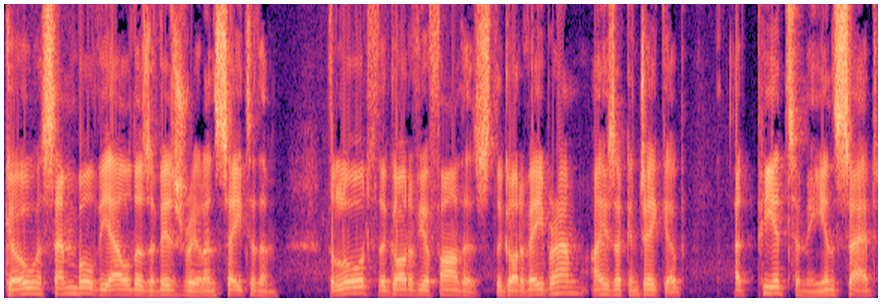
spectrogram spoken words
Go, assemble the elders of Israel, and say to them, the Lord, the God of your fathers, the God of Abraham, Isaac, and Jacob, appeared to me and said,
